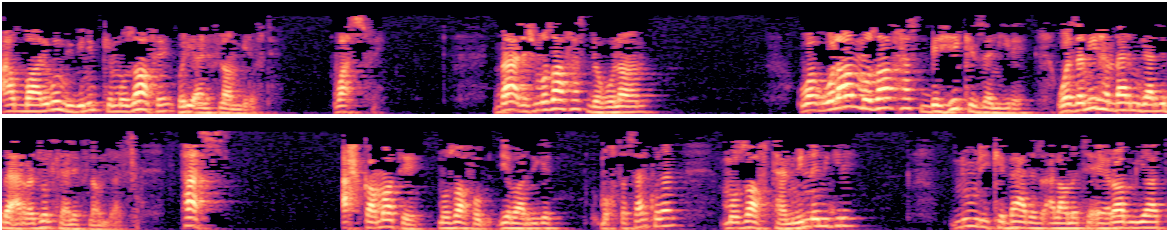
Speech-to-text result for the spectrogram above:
الضاربو می‌بینیم که مضافه ولی الفلام گرفته. وصفه. بعدش مضاف هست به غلام. و غلام مضاف هست به هیک زمیره و زمیر هم برمیگرده به الرجل که الفلام داره. پس احکامات مضاف یه بار دیگه مختصر کنم. مضاف تنوین نمی‌گیره. نونی که بعد از علامت اعراب میاد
